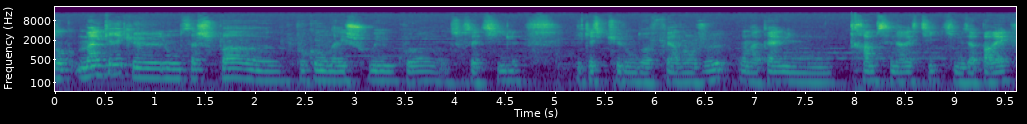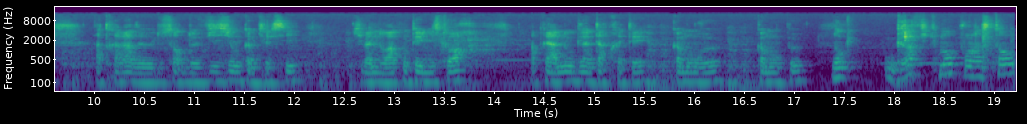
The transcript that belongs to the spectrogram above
Donc malgré que l'on ne sache pas euh, pourquoi on a échoué ou quoi euh, sur cette île et qu'est-ce que l'on doit faire dans le jeu, on a quand même une trame scénaristique qui nous apparaît à travers de, de sortes de visions comme celle-ci, qui va nous raconter une histoire. Après à nous de l'interpréter comme on veut, comme on peut. Donc graphiquement pour l'instant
